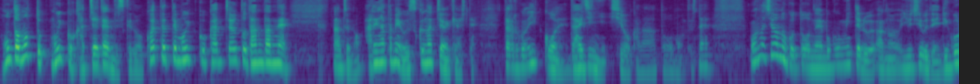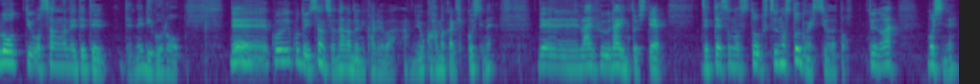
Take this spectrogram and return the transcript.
本当はもっともう一個買っちゃいたいんですけどこうやってやってもう一個買っちゃうとだんだんねなんていうの？ありがたみが薄くなっちゃうような気がして。だからこの1個をね大事にしようかなと思うんですね。同じようなことをね僕見てるあの YouTube でリゴローっていうおっさんがね出ててねリゴロー。でこういうこと言ってたんですよ。長野に彼はあの横浜から引っ越してね。でライフラインとして絶対そのストーブ普通のストーブが必要だと。というのはもしね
